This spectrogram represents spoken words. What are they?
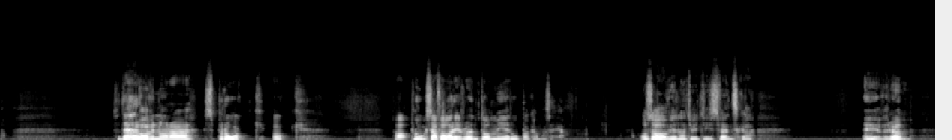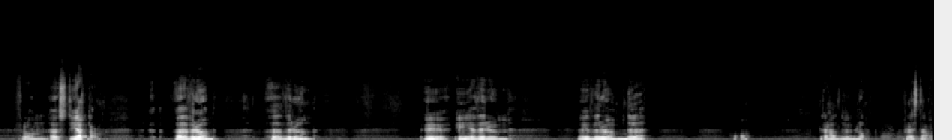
Så där har vi några språk och ja, plogsafari runt om i Europa kan man säga. Och så har vi naturligtvis svenska Överum från Östergötland. Överum, Överum. Ö, Överum, Överum du. Ja, där hade vi väl de flesta.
